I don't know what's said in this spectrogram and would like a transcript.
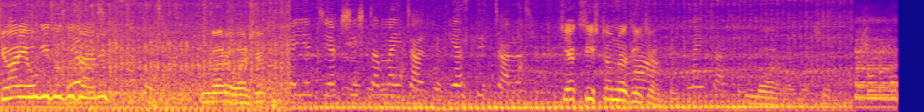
શિવાર એવું કીધું તું સાહેબે. બરોબર છે. ચેક સિસ્ટમ નહીં ચાલતી. કેસથી જ ચાલે છે. ચેક સિસ્ટમ નથી ચાલતી. નહીં ચાલતી. બરોબર છે.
